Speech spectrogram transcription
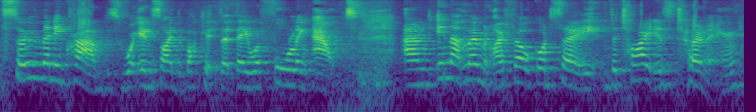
so many crabs were inside the bucket that they were falling out. And in that moment, I felt God say, the tide is turning,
